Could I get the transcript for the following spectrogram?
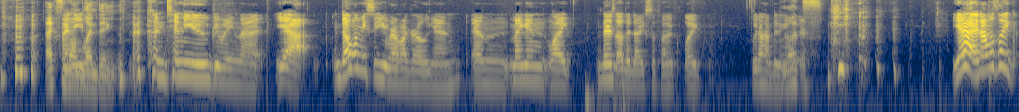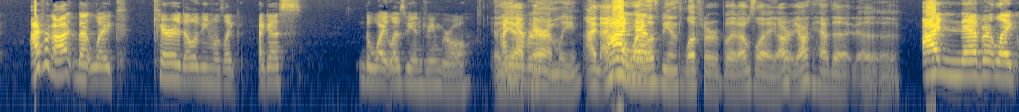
excellent. excellent I need- blending. Continue doing that. Yeah, don't let me see you around my girl again. And Megan, like, there's other dykes to fuck. Like, we don't have to do there. Let's. Yeah, and I was like, I forgot that like Cara Delevingne was like, I guess, the white lesbian dream girl. I yeah, never- apparently. I, I know I white nev- lesbians loved her, but I was like, all right, y'all can have that. Uh, I never like,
